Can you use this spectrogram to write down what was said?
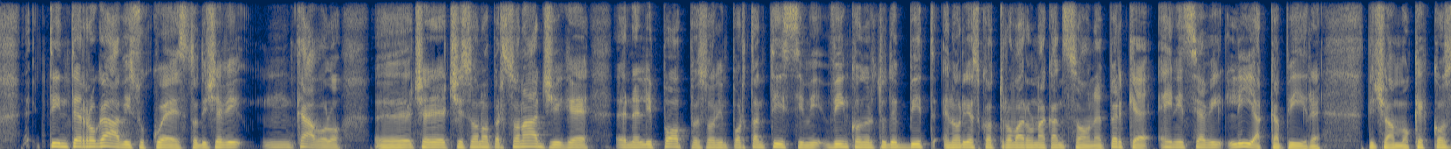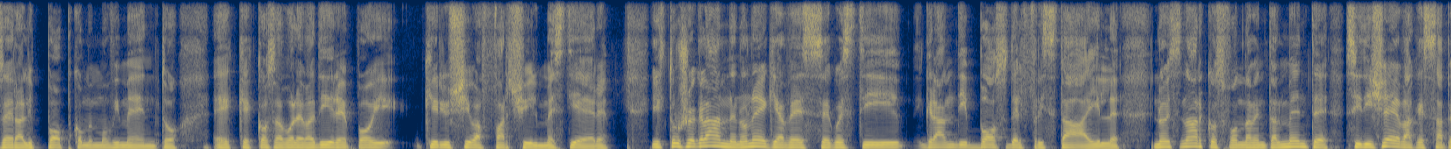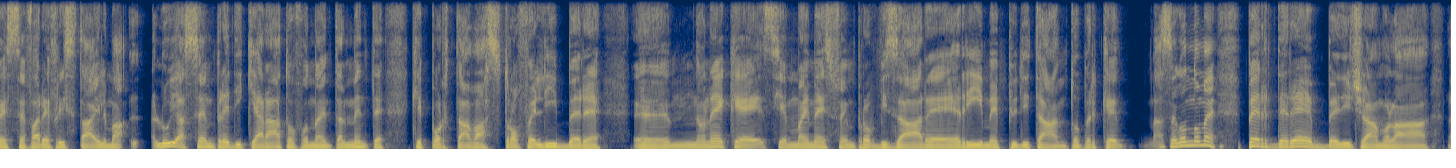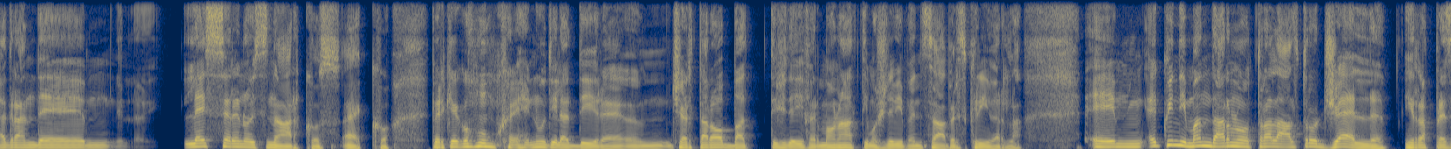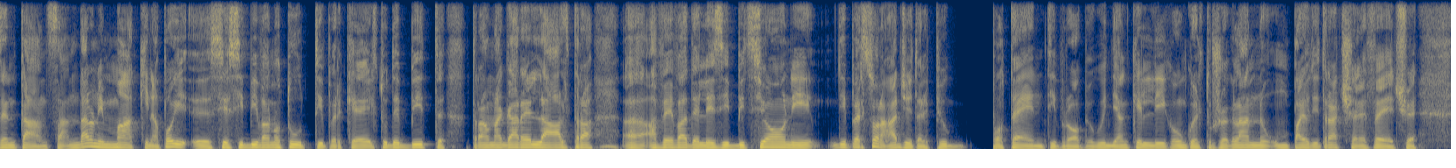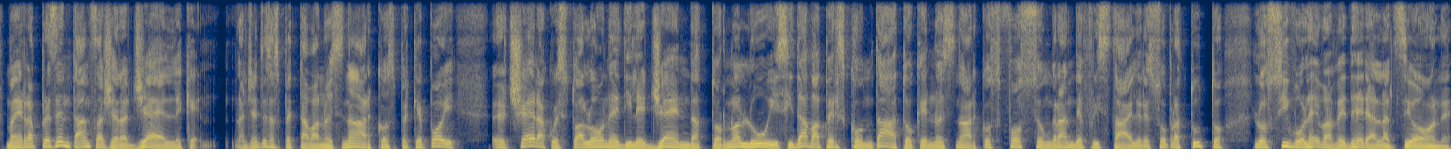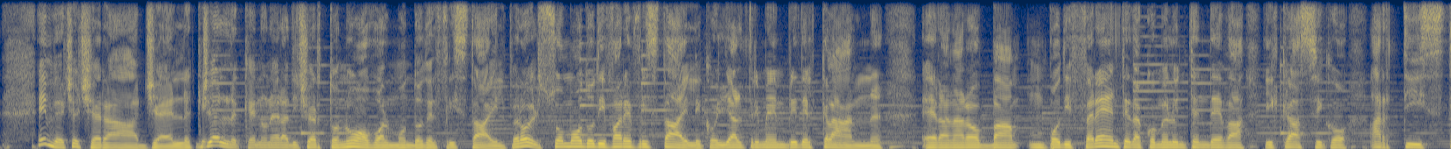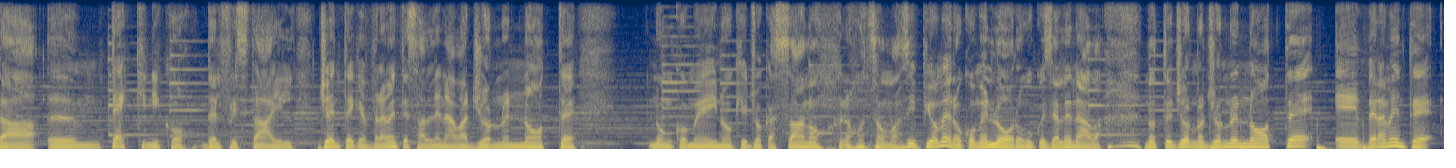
Ti interrogavi su questo, dicevi "Mm, cavolo, eh, ci sono personaggi che eh, nell'hip hop sono importantissimi, vincono il to the beat e non riesco a trovare una canzone perché e iniziavi lì a capire, diciamo, che cos'era l'hip hop come movimento e che cosa voleva dire poi chi riusciva a farci il mestiere. Il Truce Clan non è che avesse questi grandi boss del freestyle. Noise Narcos fondamentalmente si diceva che sapesse fare freestyle, ma lui ha sempre dichiarato fondamentalmente che portava strofe libere. eh, non è che si è mai messo a improvvisare rime più di tanto, perché ma secondo me perderebbe, diciamo, la, la grande. L'essere Nois Narcos, ecco, perché comunque è inutile a dire, ehm, certa roba ti ci devi fermare un attimo, ci devi pensare per scriverla. E, e quindi mandarono tra l'altro Gel in rappresentanza, andarono in macchina, poi eh, si esibivano tutti perché il To The Beat tra una gara e l'altra eh, aveva delle esibizioni di personaggi tra i più potenti proprio, quindi anche lì comunque il Truce Clan un paio di tracce le fece, ma in rappresentanza c'era Gel che la gente si aspettava noi Snarcos perché poi eh, c'era questo alone di leggenda attorno a lui, si dava per scontato che noi Snarcos fosse un grande freestyler e soprattutto lo si voleva vedere all'azione. E invece c'era Gel, che, Gel che non era di certo nuovo al mondo del freestyle, però il suo modo di fare freestyle con gli altri membri del clan era una roba un po' differente da come lo intendeva il classico artista ehm, tecnico del freestyle gente che veramente si allenava giorno e notte non come Inoki e Giocassano, no, insomma sì, più o meno come loro, comunque si allenava notte e giorno, giorno e notte e veramente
